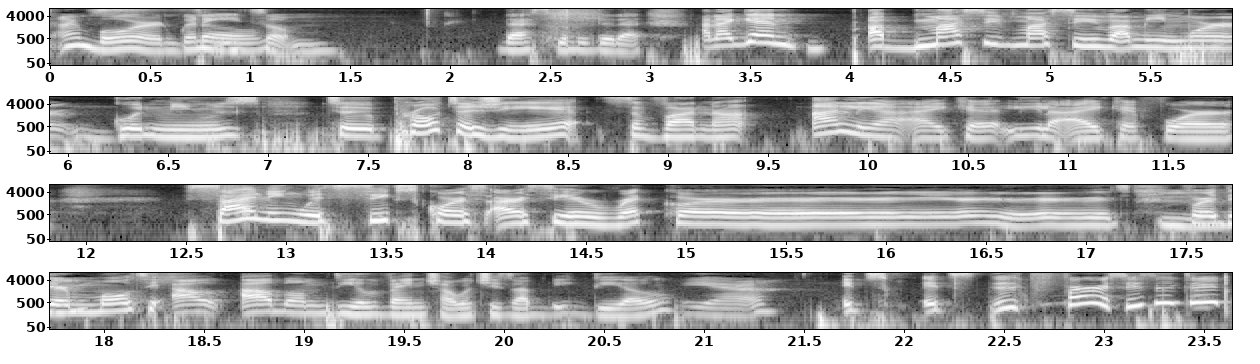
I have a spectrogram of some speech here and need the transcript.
eat. I'm bored. I'm gonna So- eat something. that's good to do that. And again, a massive, massive. I mean, more good news to Protoje Savannah and Leah Ike, Lila Ike for signing with Six Course RCA Records for their multi album deal venture, which is a big deal. Yeah. It's it's the first, isn't it?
